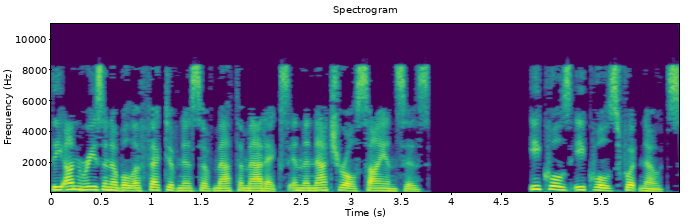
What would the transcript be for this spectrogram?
The unreasonable effectiveness of mathematics in the natural sciences Footnotes.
